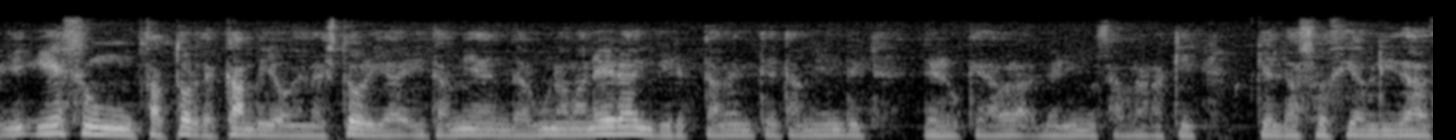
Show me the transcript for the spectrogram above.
y, es un factor de cambio en la historia y también de alguna manera indirectamente también de, lo que ahora venimos a hablar aquí, que es la sociabilidad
